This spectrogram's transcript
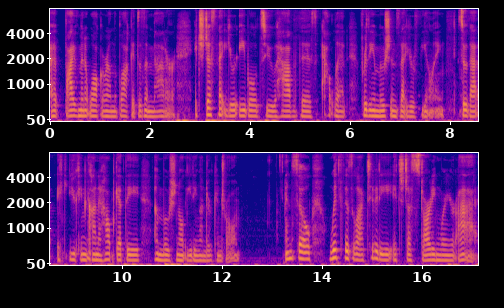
a, five minute walk around the block, it doesn't matter. It's just that you're able to have this outlet for the emotions that you're feeling so that you can kind of help get the emotional eating under control. And so, with physical activity, it's just starting where you're at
